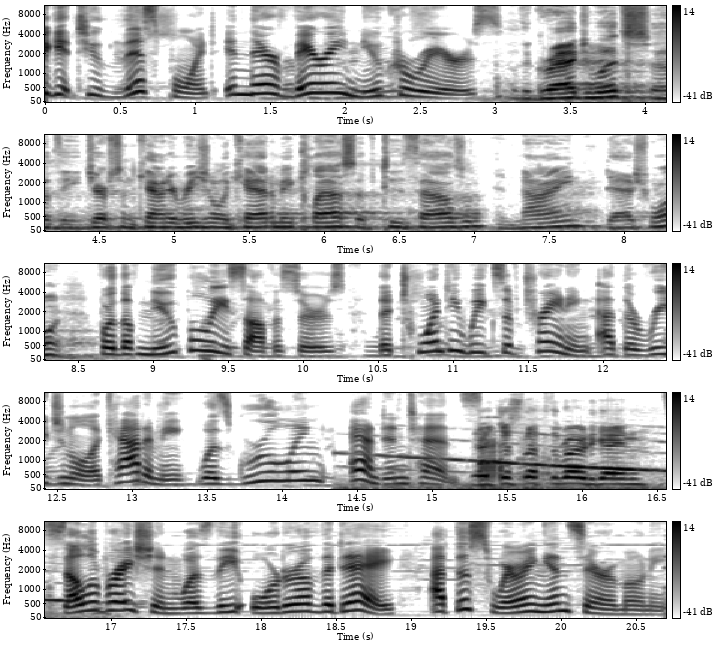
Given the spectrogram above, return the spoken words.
to get to this point in their very new careers. The graduates of the Jefferson County Regional Academy class of 2009-1. For the new police officers, the 20 weeks of training at the Regional Academy was grueling and intense. They just left the road again. Celebration was the order of the day at the swearing in ceremony.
